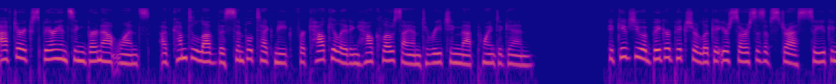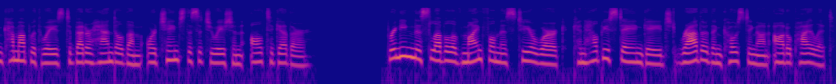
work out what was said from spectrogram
After experiencing burnout once, I've come to love this simple technique for calculating how close I am to reaching that point again. It gives you a bigger picture look at your sources of stress so you can come up with ways to better handle them or change the situation altogether. Bringing this level of mindfulness to your work can help you stay engaged rather than coasting on autopilot.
